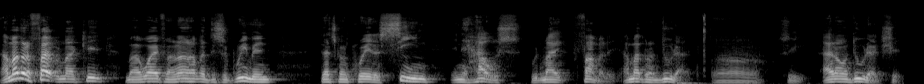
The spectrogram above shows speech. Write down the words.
I'm not gonna fight with my kid, my wife, and I don't have a disagreement that's gonna create a scene in the house with my family. I'm not gonna do that. Oh, See, I don't do that shit.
